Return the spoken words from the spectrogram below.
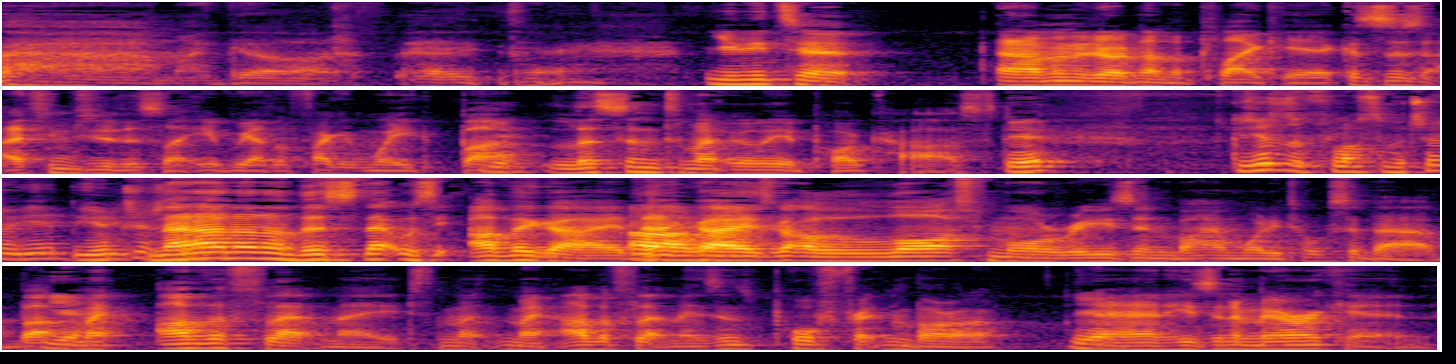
Oh my god! You need to. And I'm going to do another plug here because I seem to do this like every other fucking week. But Yeah. listen to my earlier podcast. yeah, because he's a philosopher too. Yeah, be interesting. No, no, no, no. This that was the other guy. That Oh, right. guy's got a lot more reason behind what he talks about. But Yeah. my other flatmate, my, my other flatmate, his name's Paul Frettenborough, Yeah. and he's an American.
